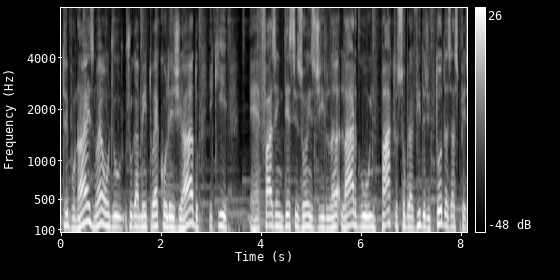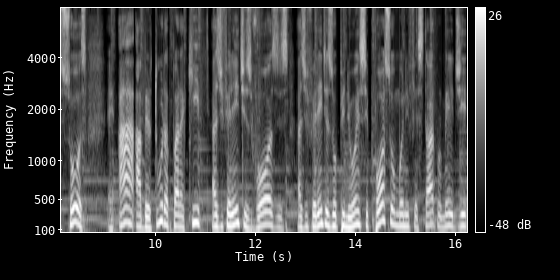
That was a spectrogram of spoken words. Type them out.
tribunais, não é, onde o julgamento é colegiado e que é, fazem decisões de largo impacto sobre a vida de todas as pessoas, é, há abertura para que as diferentes vozes, as diferentes opiniões se possam manifestar por meio de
